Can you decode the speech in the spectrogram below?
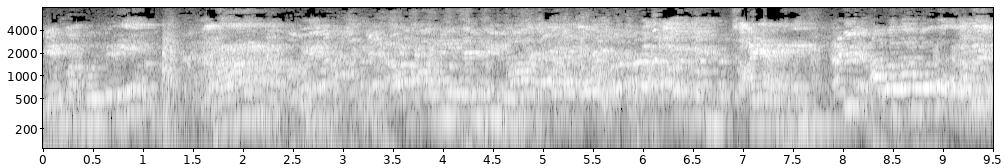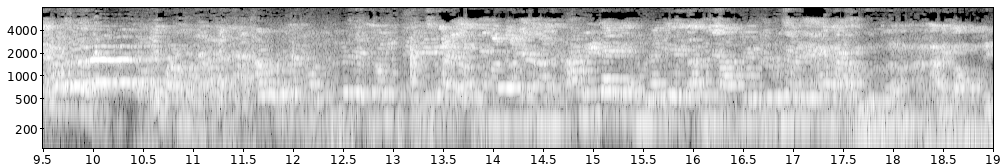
ఆ, ఏంటి మన కోరికది? అన్నా ఆ, నీ తండ్రి, నో. ఆయా ఆ, వద్దు, వద్దు, వద్దు. ఆ, వద్దు, మొత్తం తెచ్చుకోం. ఆ, మీ డాడీ, నువ్వు రెడీ చేస్తాను, చాక్లెట్లు, బిస్కెట్లు. ఊరుకో నాకు కావాలి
